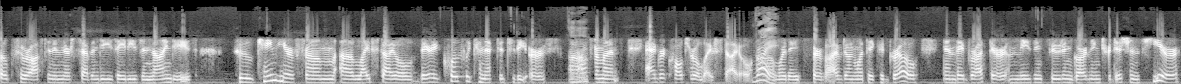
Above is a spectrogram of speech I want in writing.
folks who are often in their 70s, 80s, and 90s, who came here from a lifestyle very closely connected to the earth, Uh-huh. um, from an agricultural lifestyle, Right. um, where they survived on what they could grow, and they brought their amazing food and gardening traditions here,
